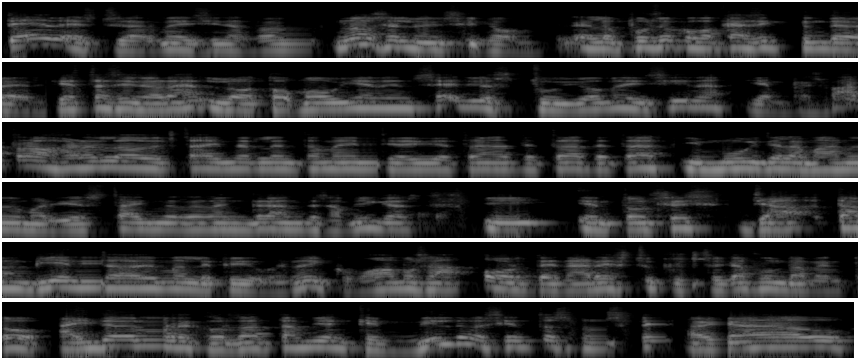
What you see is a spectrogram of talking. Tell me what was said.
debe estudiar medicina. No, no se lo insinuó, lo puso como casi un deber. Y esta señora lo tomó bien en serio, estudió medicina y empezó a trabajar al lado de Steiner lentamente, ahí detrás, detrás, detrás, y muy de la mano de María Steiner eran grandes amigas y entonces ya también cada vez más le pido, bueno, ¿y cómo vamos a ordenar esto que usted ya fundamentó? Ahí debemos recordar también que en 1911 había dado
